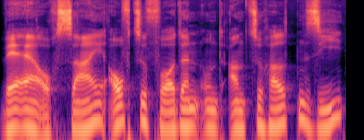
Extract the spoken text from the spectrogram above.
wer er auch sei, aufzufordern und anzuhalten, sie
